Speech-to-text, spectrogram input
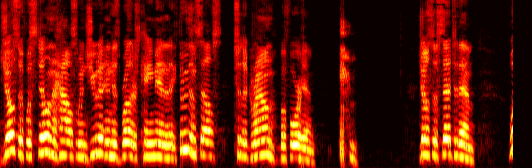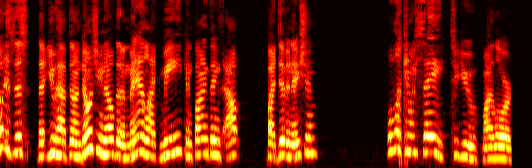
Joseph was still in the house when Judah and his brothers came in, and they threw themselves to the ground before him. Joseph said to them, What is this that you have done? Don't you know that a man like me can find things out by divination? Well, what can we say to you, my Lord?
